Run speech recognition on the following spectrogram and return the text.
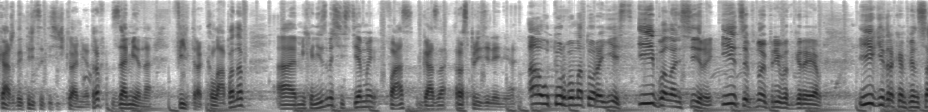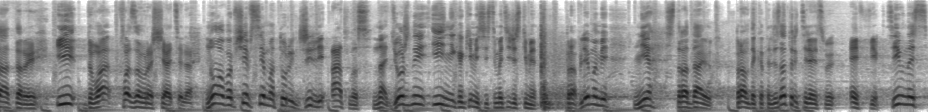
каждые 30 тысяч километров замена фильтра клапанов а, механизма системы фаз газораспределения. А у турбомотора есть и балансиры, и цепной привод ГРМ, и гидрокомпенсаторы, и два фазовращателя. Ну а вообще все моторы Geely Atlas надежные и никакими систематическими проблемами не страдают. Правда, катализаторы теряют свою эффективность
